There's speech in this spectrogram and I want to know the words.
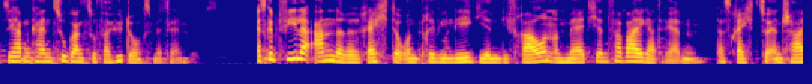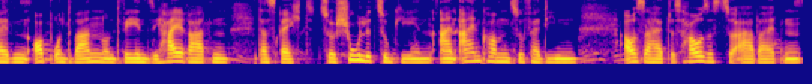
Sie haben keinen Zugang zu Verhütungsmitteln. Es gibt viele andere Rechte und Privilegien, die Frauen und Mädchen verweigert werden. Das Recht zu entscheiden, ob und wann und wen sie heiraten, das Recht zur Schule zu gehen, ein Einkommen zu verdienen, außerhalb des Hauses zu arbeiten,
